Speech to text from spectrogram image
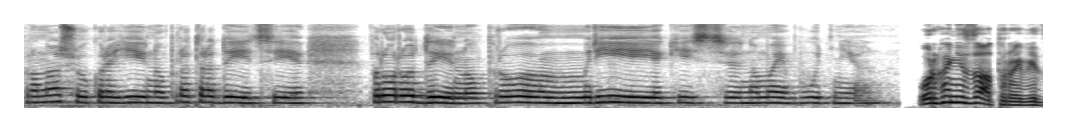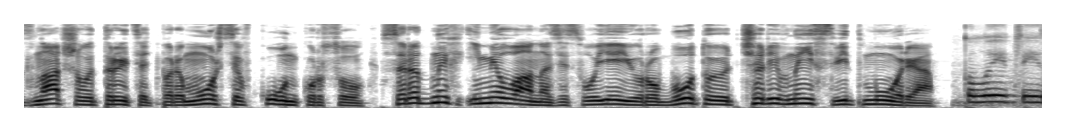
про нашу Україну, про традиції, про родину, про мрії якісь на майбутнє. Організатори відзначили 30 переможців конкурсу. Серед них і Мілана зі своєю роботою Чарівний світ моря. Коли ти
